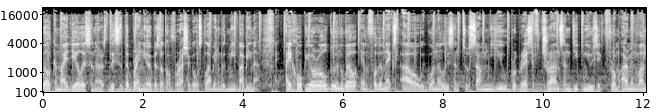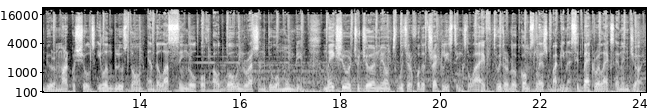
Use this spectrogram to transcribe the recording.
Welcome, my dear listeners. This is the brand new episode of Russia Goes Clubbing with me, Bobina. I hope you're all doing well, and for the next hour, we're gonna listen to some new progressive trance and deep music from Armin van Buuren, Markus Schulz, Ilan Bluestone, and the last single of outgoing Russian duo Moonbeam. Make sure to join me on Twitter for the track listings live, twitter.com slash Bobina. Sit back, relax, and enjoy.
